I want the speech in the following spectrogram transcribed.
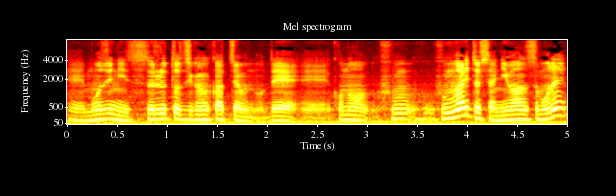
えー、文字にすると時間がかかっちゃうので、えー、このふん、ふんわりとしたニュアンスもね、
